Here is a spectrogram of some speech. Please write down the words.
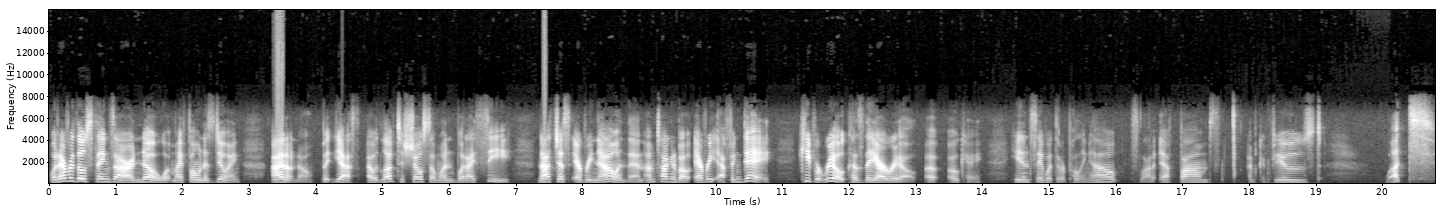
whatever those things are, know what my phone is doing? I don't know. But yes, I would love to show someone what I see. Not just every now and then. I'm talking about every effing day. Keep it real, 'cause they are real. Uh, okay. He didn't say what they're pulling out. It's a lot of F bombs. I'm confused. What?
